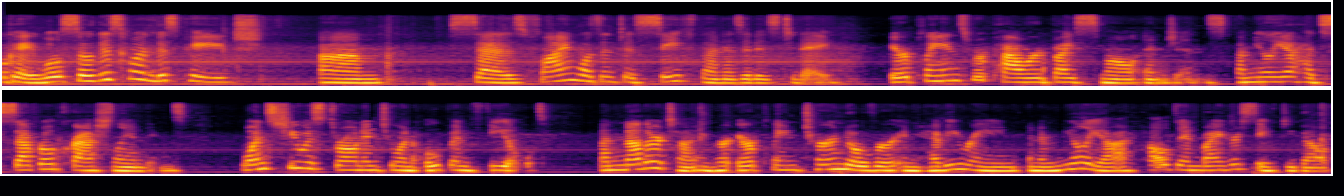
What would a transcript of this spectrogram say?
Okay, well, so this one, this page um, says flying wasn't as safe then as it is today. Airplanes were powered by small engines. Amelia had several crash landings. Once she was thrown into an open field. Another time, her airplane turned over in heavy rain, and Amelia, held in by her safety belt,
